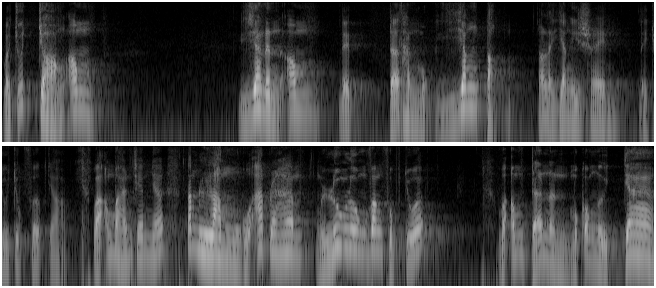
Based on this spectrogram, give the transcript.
Và Chúa chọn ông gia đình ông để trở thành một dân tộc đó là dân Israel để Chúa chúc phước cho. Và ông bà anh chị em nhớ tâm lòng của Abraham luôn luôn vâng phục Chúa. Và ông trở nên một con người cha,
